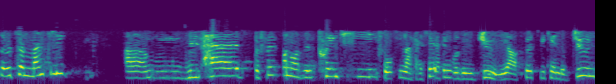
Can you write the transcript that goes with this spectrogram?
So it's a monthly. Um, we've had the first one was in 2014, like I said, I think it was in June. Yeah, first weekend of June,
